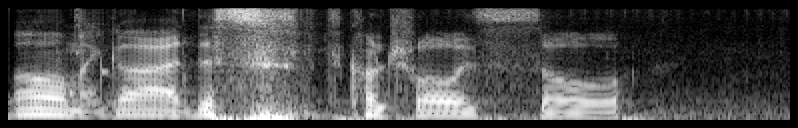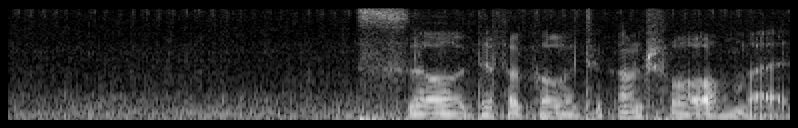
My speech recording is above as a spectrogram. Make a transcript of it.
Oh my god, this control is so so difficult to control, but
